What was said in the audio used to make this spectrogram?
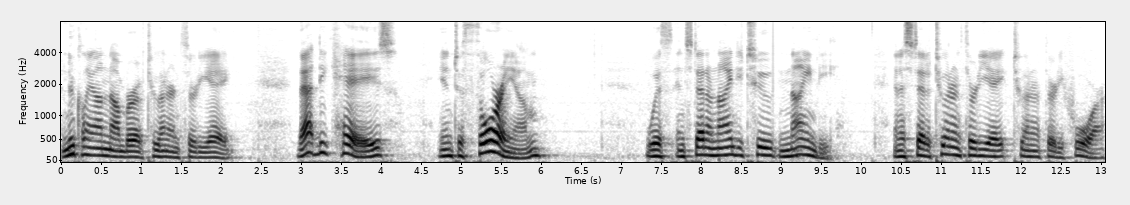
nucleon number of 238. That decays into thorium with instead of 92, 90, and instead of 238, 234,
